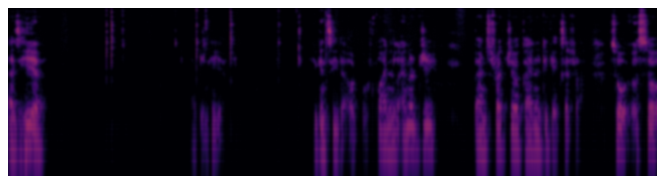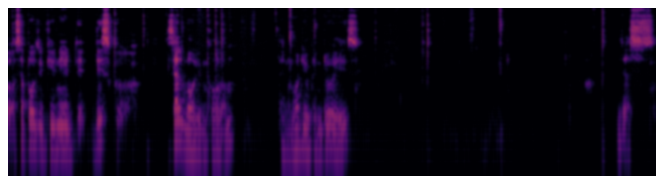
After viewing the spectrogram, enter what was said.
as here. Like in here. You can see the output. Final energy band structure kinetic etc so so suppose if you need this cell volume column then what you can do is just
